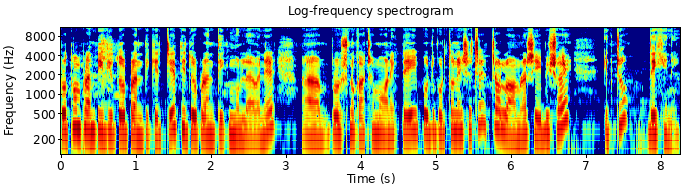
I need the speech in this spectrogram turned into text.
প্রথম প্রান্তিক, দ্বিতীয় প্রান্তিকের চেয়ে তৃতীয় প্রান্তিক মূল্যায়নের প্রশ্ন কাঠামো অনেকটাই পরিবর্তন এসেছে। চলো আমরা সেই বিষয়ে একটু দেখে নিই।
